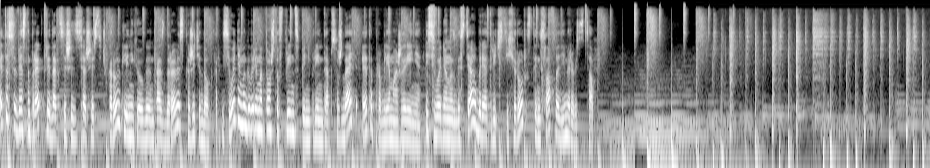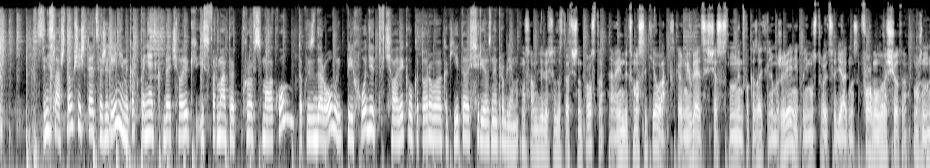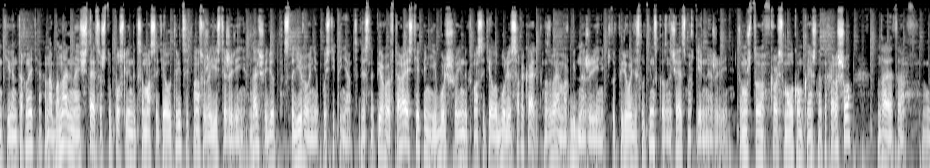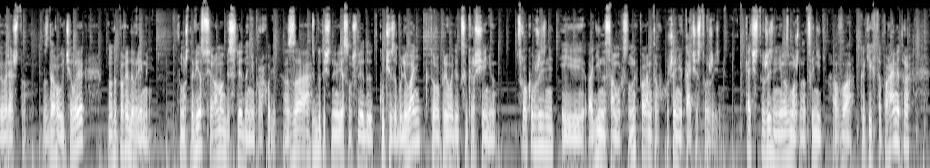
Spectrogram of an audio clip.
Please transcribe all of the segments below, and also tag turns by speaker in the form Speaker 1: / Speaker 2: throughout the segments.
Speaker 1: Это совместный проект редакции 66.ru и клиники УГМК «Здоровье. Скажите, доктор». И сегодня мы говорим о том, что в принципе не принято обсуждать, это проблема ожирения. И сегодня у нас в гостях бариатрический хирург Станислав Владимирович Цап. Станислав, что вообще считается ожирением и как понять, когда человек из формата кровь с молоком, такой здоровый, переходит в человека, у которого какие-то серьезные проблемы?
Speaker 2: На самом деле все достаточно просто. А, индекс массы тела, скажем, является сейчас основным показателем ожирения, по нему строится диагноз. Формулу расчета можно найти в интернете, она банальная. Считается, что после индекса массы тела 30 у нас уже есть ожирение. Дальше идет стадирование по степеням. Соответственно, первая, вторая степень и больше индекс массы тела более 40, это так называемое орбидное ожирение что в переводе с латинского означает смертельное ожирение. Потому что кровь с молоком, конечно, это хорошо, да, это говорят, что здоровый человек, но до поры до времени потому что вес все равно бесследно не проходит. За избыточным весом следует куча заболеваний, которые приводят к сокращению сроков жизни, и один из самых основных параметров – ухудшения качества жизни. Качество жизни невозможно оценить в каких-то параметрах,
